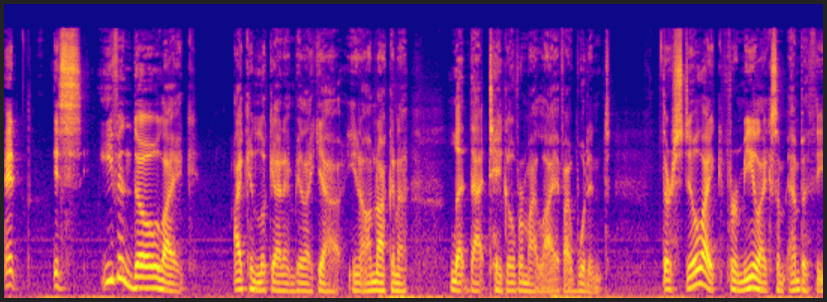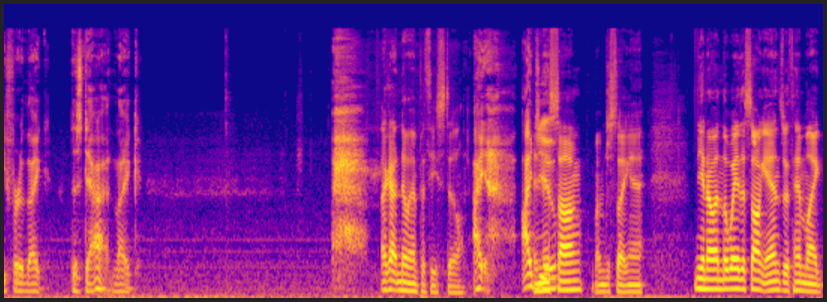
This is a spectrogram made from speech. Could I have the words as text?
And it's even though like I can look at it and be like, yeah, you know, I'm not gonna let that take over my life. I wouldn't. There's still like for me like some empathy for like this dad. Like I got no empathy still. I I In do. this song, I'm just like, eh. You know, and the way the song ends with him like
